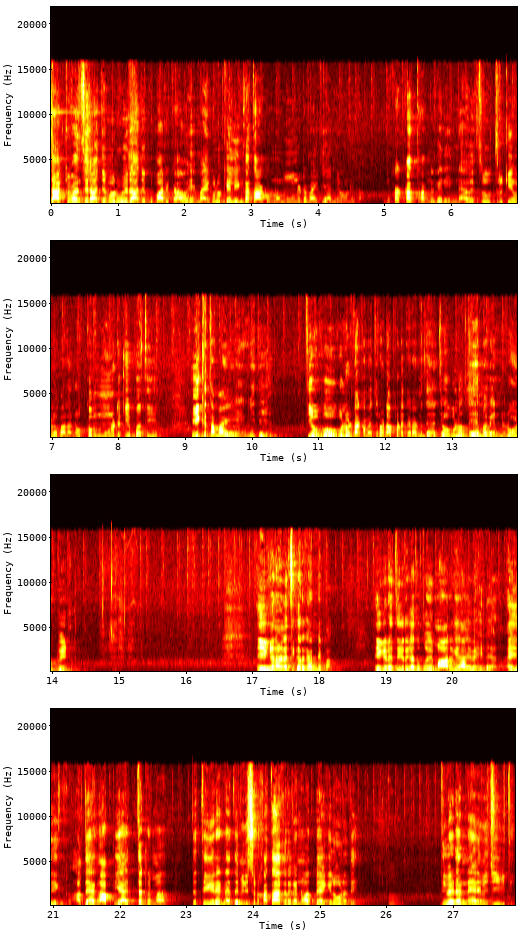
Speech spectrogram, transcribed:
ශාක්‍ය වංශේ රජවරු ඒ රාජකුමාරිකාව එහෙම ඒගොල්ලෝ කෙලින් කතා කරන මූණටමයි කියන්නේ ඕන එක. මොකක්වත් හංගගෙන ඉන්නේ නැහැ. ඔය සූත්‍ර කියවලා බලන්න ඔක්කොම මූණට කියපුවා තියෙන්නේ. ඒක තමයි විදිය. ඉතින් ඔක ඕගොල්ලන්ට අකමැතිවට අපට කරන්න දෙයක් ඇති. ඕගොල්ලොත් එහෙම වෙන්න රූට් වෙන්න. ඒක නම් නැති කරගන්න එපා. ඒක නැති කරගත්තොත් ওই මාර්ගය ආයෙ වැහිලා යනවා. ඒ දැන් අපි ඇත්තටම ද තේරෙන්නේ නැද්ද මිනිස්සුන්ට කතා කරගන්නවත් බෑ කියලා ඕන දේ. ඉතින් වැඩක් නැහැ මේ ජීවිතේ.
